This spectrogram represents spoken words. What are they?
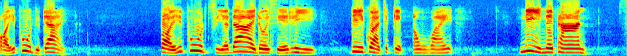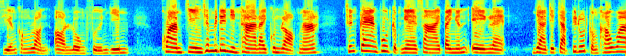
ปล่อยให้พูดอยู่ได้ ปล่อยให้พูดเสียได้โดยเสียรี ดีกว่าจะเก็บเอาไว้ นี่ในพราน เสียงของหล่อนอ่อนลงฝืนยิ้ม ความจริงฉันไม่ได้นินทาอะไรคุณหรอกนะ ฉันแกล้งพูดกับแง่ทรายไปงั้นเองแหละ อยากจะจับพิรุษของเขาว่า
